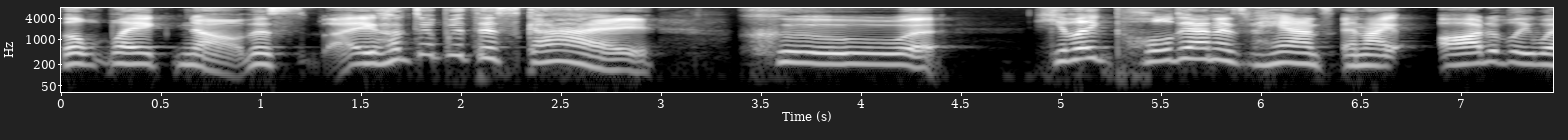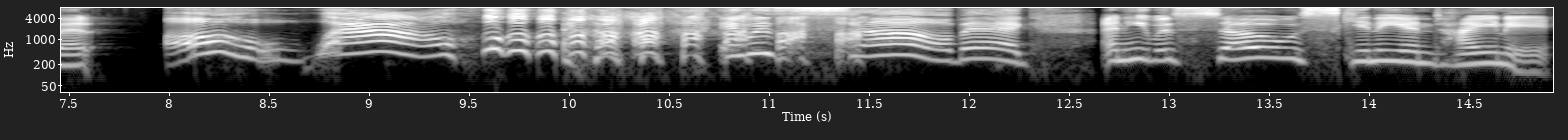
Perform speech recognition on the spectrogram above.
The like no. This I hooked up with this guy who he like pulled down his pants, and I audibly went, "Oh wow!" it was so big, and he was so skinny and tiny.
